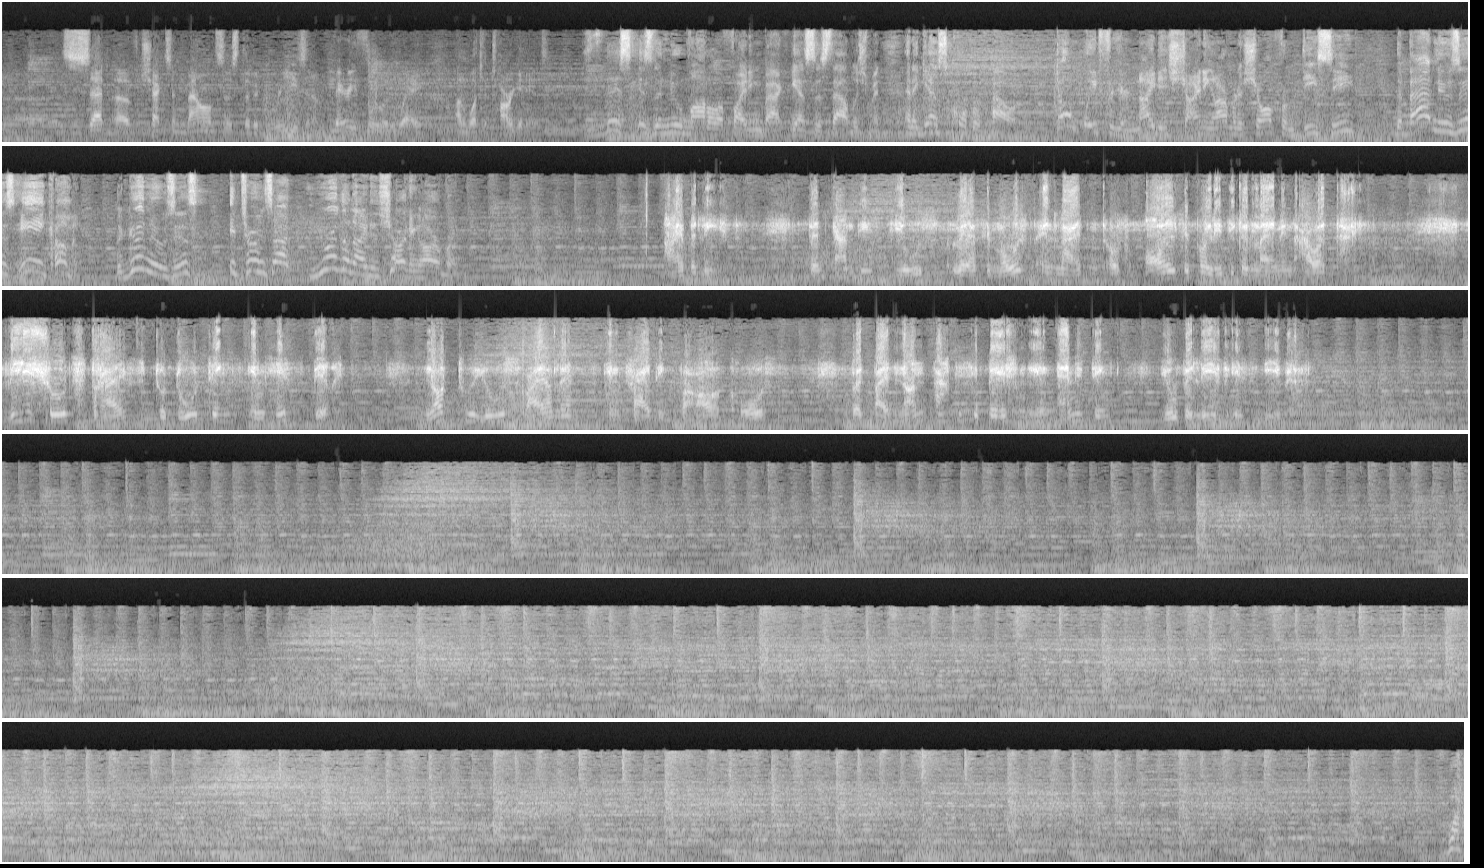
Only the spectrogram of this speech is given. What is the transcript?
set of checks and balances that agrees in a very fluid way on what the target is. This is the new model of fighting back against the establishment and against corporate power. Don't wait for your knight in shining armor to show up from D.C. The bad news is he ain't coming. The good news is it turns out you're the knight in shining armor. I believe that Gandhi's views were the most enlightened of all the political men in our time. We should strive to do things in his spirit, not to use violence in fighting for our cause, but by non-participation in anything you believe is evil.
